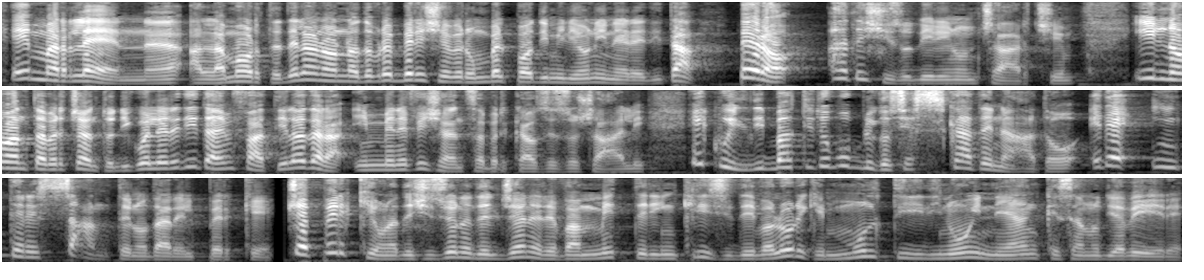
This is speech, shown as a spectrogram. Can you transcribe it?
E Marlene, alla morte della nonna, dovrebbe ricevere un bel po' di milioni in eredità, però ha deciso di rinunciarci. Il 90% di quell'eredità infatti la darà in beneficenza per cause sociali. E qui il dibattito pubblico si è scatenato ed è interessante notare il perché. Cioè perché una decisione del genere va a mettere in crisi dei valori che molti di noi neanche sanno di avere,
